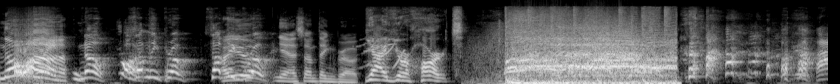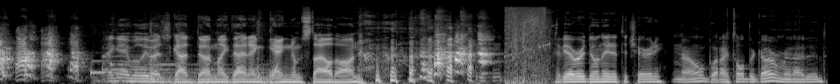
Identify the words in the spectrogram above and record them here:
Noah! No, something broke. Something you? broke. Yeah, something broke. Yeah, your heart. I can't believe I just got done like that and Gangnam styled on. Have you ever donated to charity? No, but I told the government I did.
